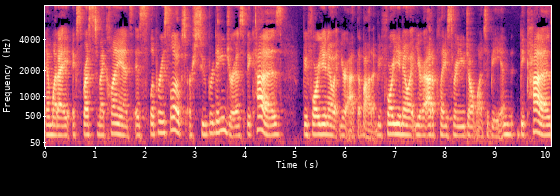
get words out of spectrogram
And what I express to my clients is slippery slopes are super dangerous because before you know it, you're at the bottom. Before you know it, you're at a place where you don't want to be. And because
